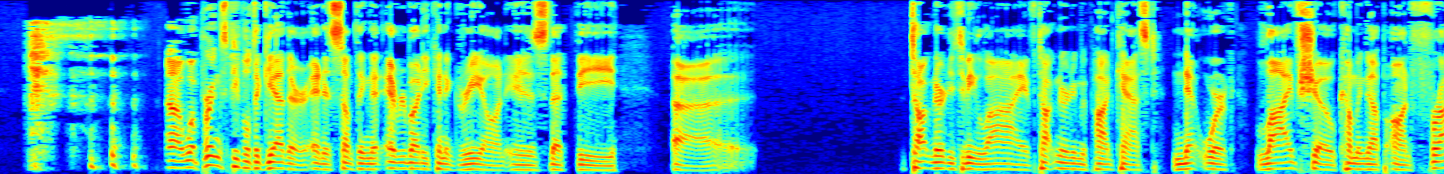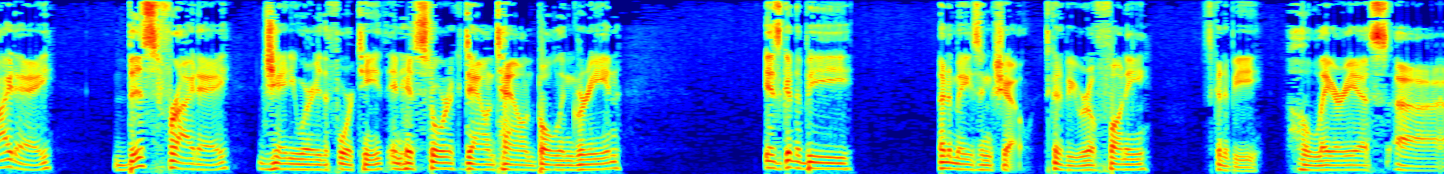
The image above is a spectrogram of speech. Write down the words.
uh, what brings people together and is something that everybody can agree on is that the uh, Talk Nerdy to Me live, Talk Nerdy to Me podcast network live show coming up on Friday, this Friday, January the 14th, in historic downtown Bowling Green, is going to be an amazing show. It's going to be real funny. It's going to be hilarious. Uh,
